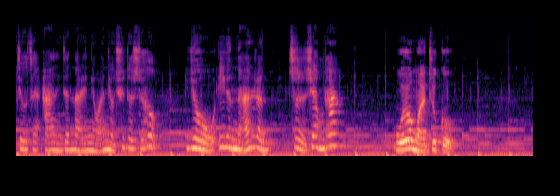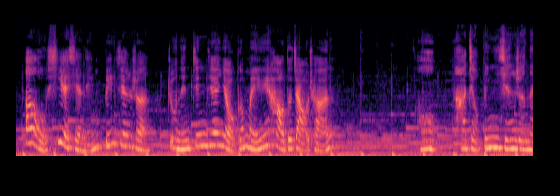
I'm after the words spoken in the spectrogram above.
就在阿尼在那里扭来扭去的时候，有一个男人指向他：“我要买这个。”哦，谢谢您，冰先生。祝您今天有个美好的早晨。哦，他叫冰先生呢。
